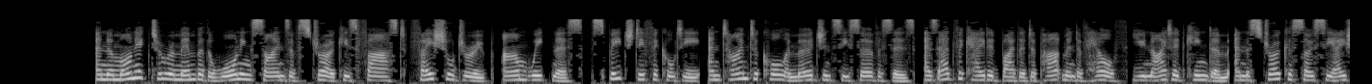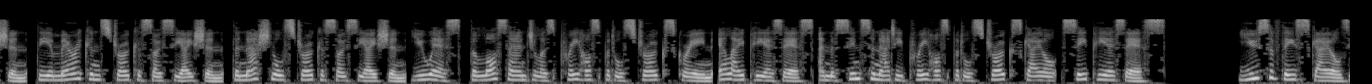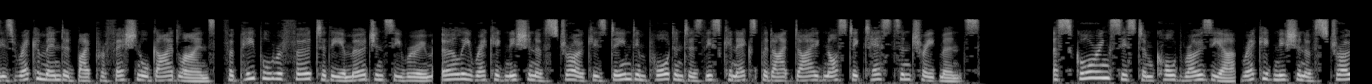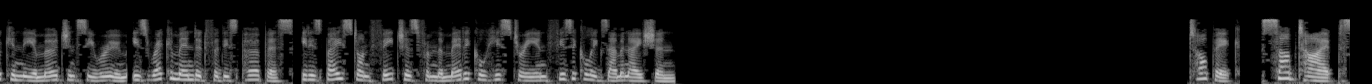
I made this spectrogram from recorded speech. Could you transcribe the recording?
A mnemonic to remember the warning signs of stroke is fast facial droop, arm weakness, speech difficulty, and time to call emergency services, as advocated by the Department of Health United Kingdom and the Stroke Association, the American Stroke Association, the National Stroke Association US, the Los Angeles Prehospital Stroke Screen LAPSS, and the Cincinnati Prehospital Stroke Scale CPSS. Use of these scales is recommended by professional guidelines. For people referred to the emergency room, early recognition of stroke is deemed important as this can expedite diagnostic tests and treatments. A scoring system called ROSIER recognition of stroke in the emergency room is recommended for this purpose. It is based on features from the medical history and physical examination. Topic: Subtypes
